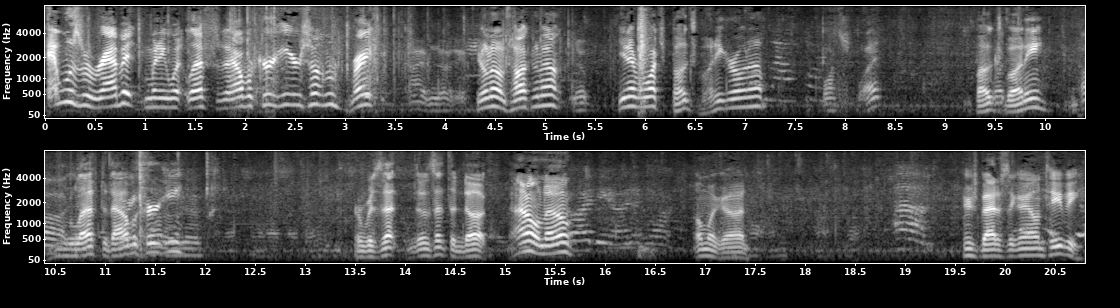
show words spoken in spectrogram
That was a rabbit when he went left to Albuquerque or something, right? I have no idea. You don't know what I'm talking about? Nope. You never watched Bugs Bunny growing up? Watch what? Bugs What? Bunny? Uh, Left at Albuquerque? don't. Or was that was that the duck? I don't know. Oh my god. Here's bad as the guy on TV.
